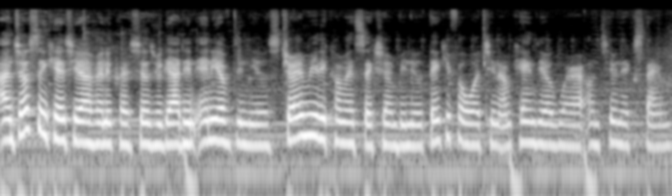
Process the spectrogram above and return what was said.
And just in case you have any questions regarding any of the news, join me in the comment section below. Thank you for watching. I'm Kehinde Ogbara. Until next time.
